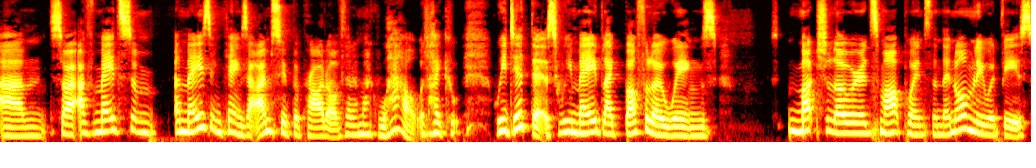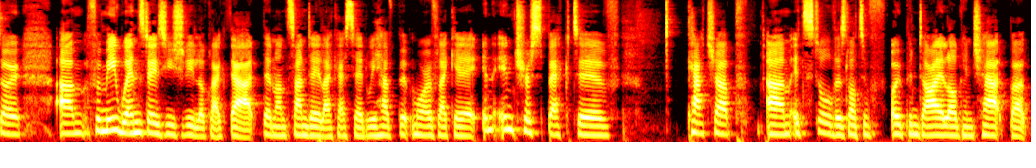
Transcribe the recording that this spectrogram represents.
Um, so I've made some amazing things that I'm super proud of that I'm like, wow, like we did this. We made like buffalo wings much lower in smart points than they normally would be. So um, for me, Wednesdays usually look like that. Then on Sunday, like I said, we have a bit more of like a, an introspective catch up. Um, it's still, there's lots of open dialogue and chat, but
